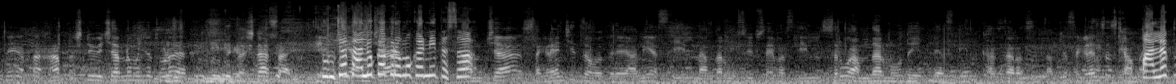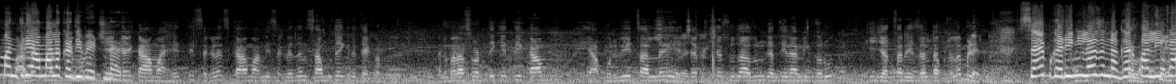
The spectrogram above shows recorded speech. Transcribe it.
नाही आता हा प्रश्न विचारणं म्हणजे थोडं प्रश्न असा आहे तुमच्या तालुका प्रमुखांनी तसं आमच्या सगळ्यांचीच जबाबदारी आहे आम्ही असतील नामदार मुश्रीफ साहेब असतील सर्व आमदार महोदय इथले असतील खासदार असतील आमच्या सगळ्यांचंच काम आहे. पालकमंत्री आम्हाला कधी जे भेटणार? काही काम आहे ते सगळंच काम आम्ही सगळेजण सामुदायिकरित्या करतो आणि मला असं वाटतं की ते काम यापूर्वी चाललंय याच्यापेक्षा सुद्धा अजून गतीने आम्ही करू की ज्याचा रिझल्ट आपल्याला मिळेल. साहेब गडिंग्लज नगरपालिका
